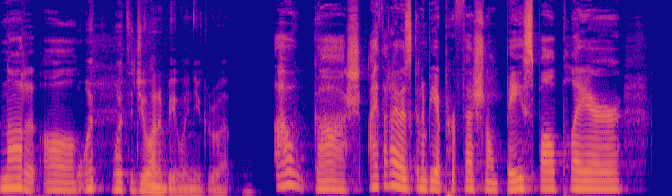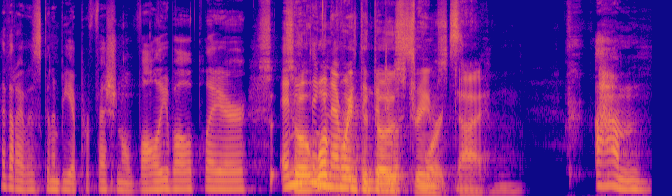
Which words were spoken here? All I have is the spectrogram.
Not at all. What what did you want to be when you grew up? Oh gosh, I thought I was going to be a professional baseball player. I thought I was going to be a professional volleyball player. So, Anything so at what and point did those dreams sports. die? Um,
